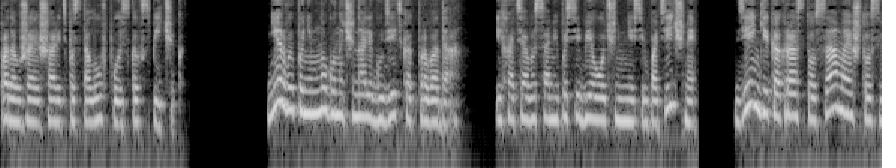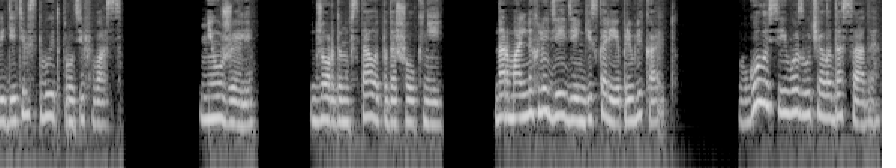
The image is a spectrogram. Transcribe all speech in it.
продолжая шарить по столу в поисках спичек. Нервы понемногу начинали гудеть, как провода. И хотя вы сами по себе очень мне симпатичны, деньги как раз то самое, что свидетельствует против вас. Неужели? Джордан встал и подошел к ней. Нормальных людей деньги скорее привлекают. В голосе его звучала досада.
